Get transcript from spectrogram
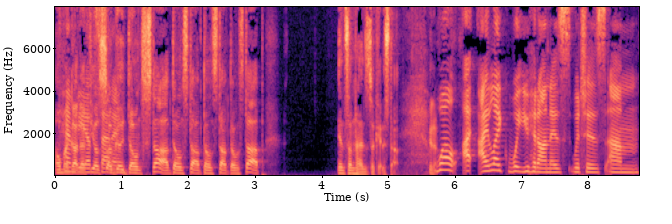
oh my god that feels so good don't stop don't stop don't stop don't stop and sometimes it's okay to stop you know? Well, I, I like what you hit on is which is um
